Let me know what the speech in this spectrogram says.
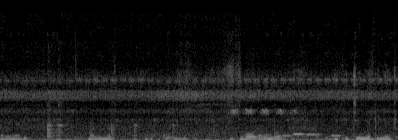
മതി മതി മതി മതി ബോറാകുമ്പോൾ കിച്ചി ഇങ്ങോട്ട് ഇങ്ങോട്ട്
